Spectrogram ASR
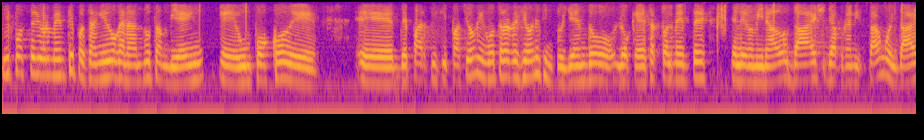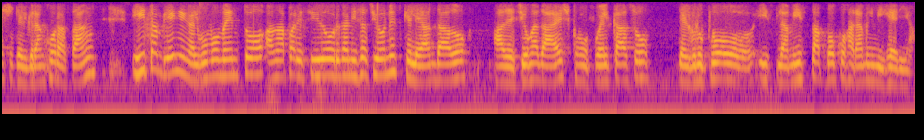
y posteriormente pues han ido ganando también eh, un poco de, eh, de participación en otras regiones, incluyendo lo que es actualmente el denominado Daesh de Afganistán o el Daesh del Gran Jorazán, y también en algún momento han aparecido organizaciones que le han dado adhesión a Daesh, como fue el caso del grupo islamista Boko Haram en Nigeria.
